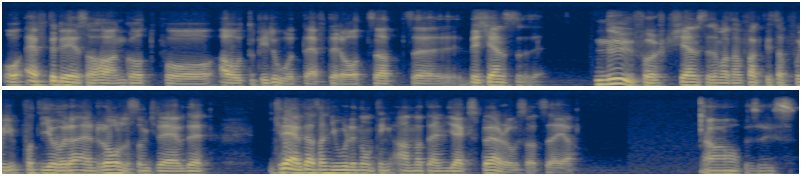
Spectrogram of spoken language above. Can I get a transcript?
Och efter det så har han gått på autopilot efteråt så att eh, det känns nu först känns det som att han faktiskt har fått göra en roll som krävde krävde att han gjorde någonting annat än Jack Sparrow så att säga. Ja, precis.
